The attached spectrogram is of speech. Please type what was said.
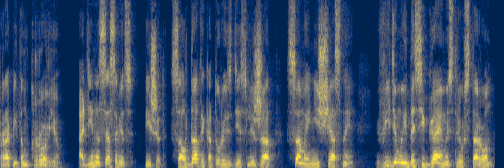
пропитан кровью. Один эсэсовец пишет, «Солдаты, которые здесь лежат, самые несчастные, видимые и досягаемые с трех сторон.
